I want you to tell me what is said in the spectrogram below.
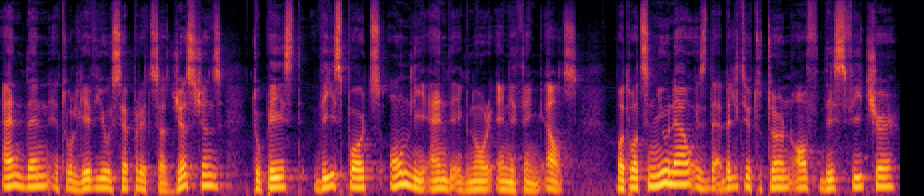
and then it will give you separate suggestions to paste these parts only and ignore anything else. But what's new now is the ability to turn off this feature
